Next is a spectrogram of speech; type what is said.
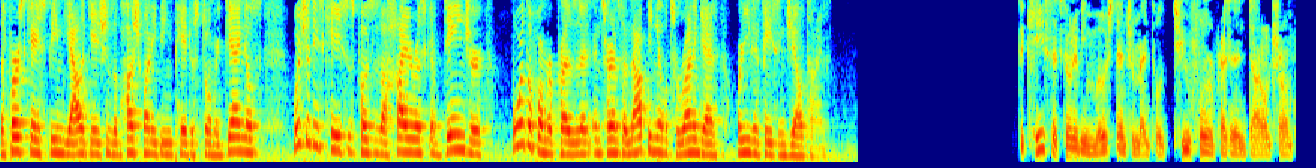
The first case being the allegations of hush money being paid to Stormy Daniels. Which of these cases poses a higher risk of danger for the former president in terms of not being able to run again or even facing jail time. The case that's going to be most detrimental to former President Donald Trump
